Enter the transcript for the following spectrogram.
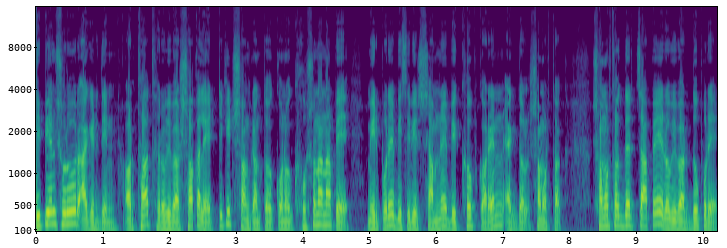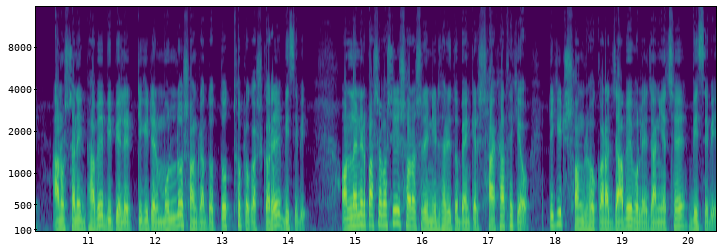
বিপিএল শুরুর আগের দিন, অর্থাৎ রবিবার সকালে টিকিট সংক্রান্ত কোনো ঘোষণা না পেয়ে মিরপুরে বিসিবির সামনে বিক্ষোভ করেন একদল সমর্থক। সমর্থকদের চাপে রবিবার দুপুরে আনুষ্ঠানিকভাবে বিপিএলের টিকিটের মূল্য সংক্রান্ত তথ্য প্রকাশ করে বিসিবি। অনলাইনের পাশাপাশি সরাসরি নির্ধারিত ব্যাংকের শাখা থেকেও টিকিট সংগ্রহ করা যাবে বলে জানিয়েছে বিসিবি।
